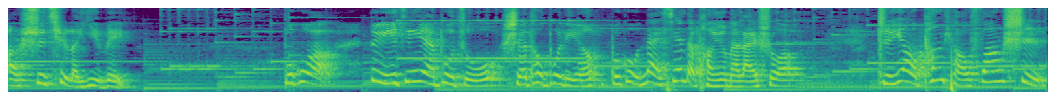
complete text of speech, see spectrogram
而失去了异味。不过，对于经验不足、舌头不灵、不够耐心的朋友们来说，只要烹调方式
